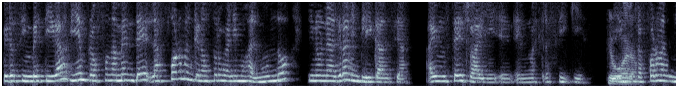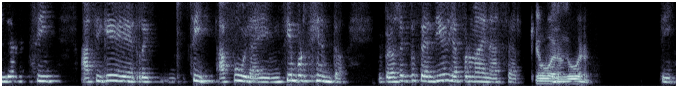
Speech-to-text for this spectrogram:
Pero si investigas bien profundamente, la forma en que nosotros venimos al mundo tiene una gran implicancia. Hay un sello ahí en, nuestra psiquis. ¿sí? Nuestra forma de mirar, sí. Así que, sí, a full ahí, 100%. El proyecto sentido y la forma de nacer. Qué bueno, qué bueno. Sí.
